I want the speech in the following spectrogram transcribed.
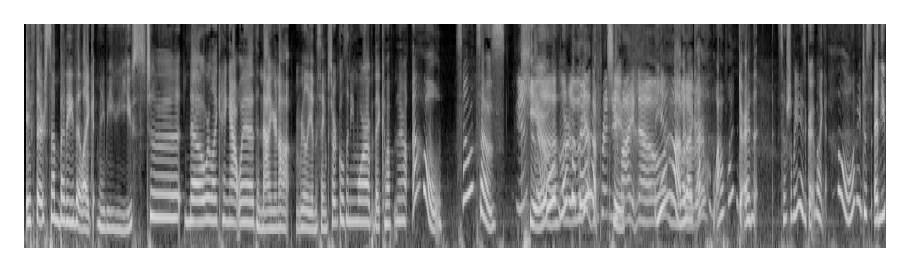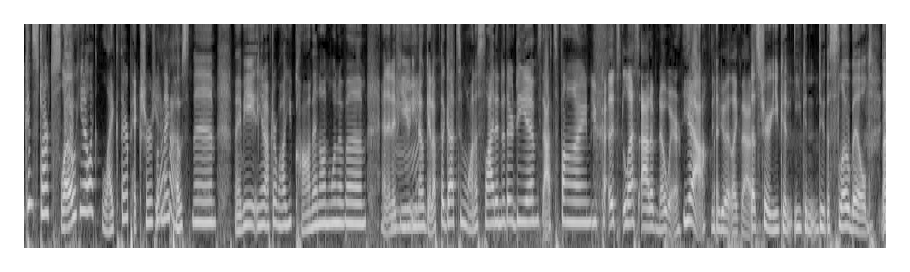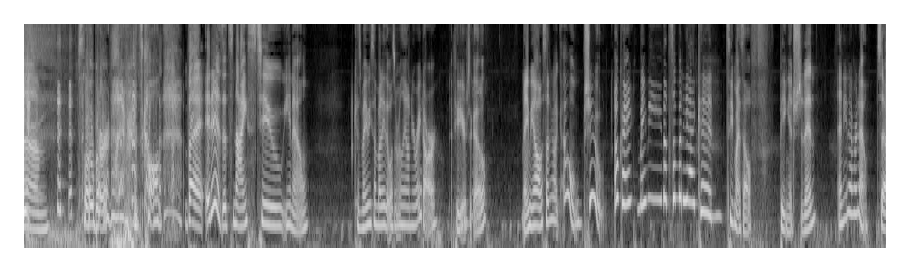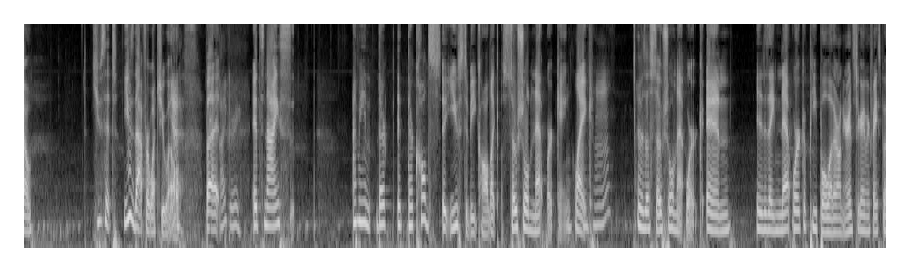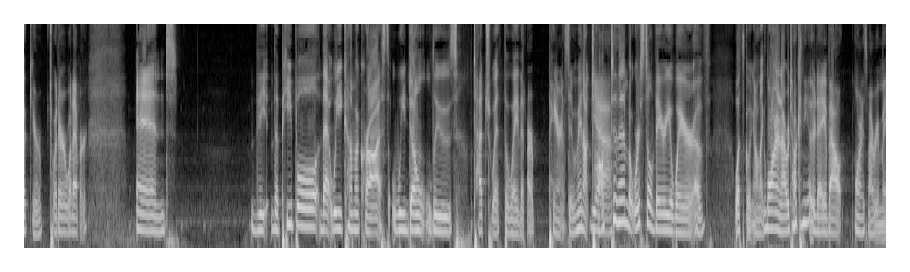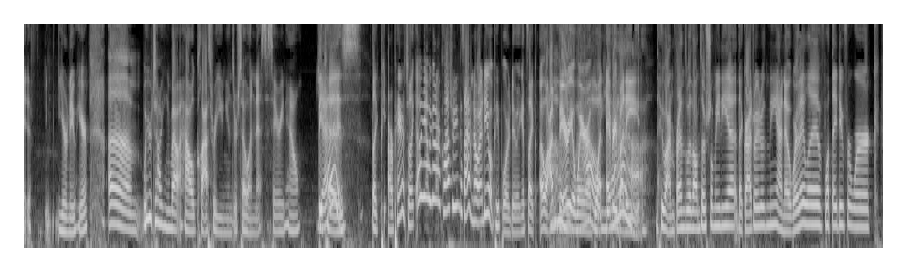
if there's somebody that like maybe you used to know or like hang out with, and now you're not really in the same circles anymore, but they come up and they're like, "Oh, so and so's cute. Yeah, Look or what they're yeah, the friend to." you might know. Yeah, be like, oh, I wonder. And social media is great. I'm like, oh, let me just, and you can start slow, you know, like like their pictures when they post them. Maybe, you know, after a while you comment on one of them. And then if you, you Mm-hmm. know, get up the guts and want to slide into their DMs, that's fine. you it's less out of nowhere yeah. if you do it like that. That's true. You can you can do the slow build, um, slow burn, whatever it's called. But it is. It's nice to you know, because maybe somebody that wasn't really on your radar a few years ago, maybe all of a sudden you're like, oh shoot, okay, maybe that's somebody I could see myself being interested in, and you never know. So use it. Use that for what you will. yes, But I agree. it's nice. I mean, they're it, they're called. It used to be called like social networking. Like Mm-hmm. it was a social network, and it is a network of people, whether on your Instagram, your Facebook, your Twitter, whatever. And the the people that we come across, we don't lose touch with the way that our parents did. We may not talk Yeah. to them, but we're still very aware of what's going on. Like Lauren and I were talking the other day about Lauren is my roommate. If you're new here, um, we were talking about how class reunions are so unnecessary now because. Yes. Like our parents are like, oh yeah, we got our class reunion because I have no idea what people are doing. It's like, oh, I'm Oh, very aware of wow, what everybody who I'm friends with on social media that graduated with me. I know where they live, what they do for work,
